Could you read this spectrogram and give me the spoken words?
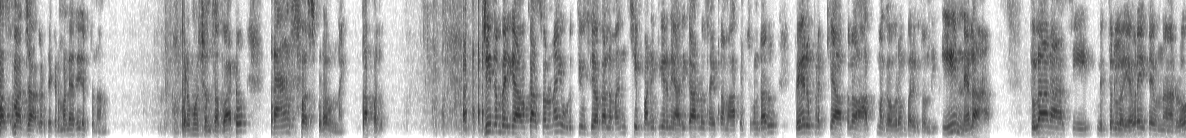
తస్మాత్ జాగ్రత్త. ఇక్కడ మళ్ళీ అదే చెప్తున్నాను. ప్రమోషన్తో పాటు ట్రాన్స్ఫర్స్ కూడా ఉన్నాయి. తప్పదు. జీతం పెరిగే అవకాశాలు ఉన్నాయి. వృత్తి ఉద్యోగాల్లో మంచి పనితీరుని అధికారులు సైతం ఆకర్షుకుంటారు పేరు ప్రఖ్యాతలు ఆత్మగౌరవం పెరుగుతుంది. ఈ నెల తులారాశి మిత్రుల్లో ఎవరైతే ఉన్నారో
